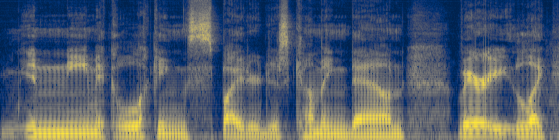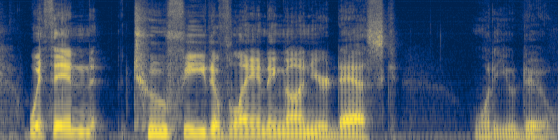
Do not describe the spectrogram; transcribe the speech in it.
anemic looking spider just coming down, very like within two feet of landing on your desk. What do you do?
